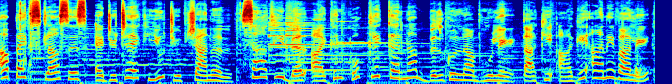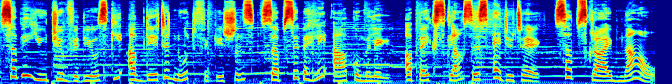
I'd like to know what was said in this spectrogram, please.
Apex Classes Edutech YouTube channel साथ ही बेल आइकन को क्लिक करना बिल्कुल ना भूलें, ताकि आगे आने वाले सभी यूट्यूब वीडियोस की अपडेटेड नोटिफिकेशंस सबसे पहले आपको मिले। Apex Classes Edutech subscribe now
